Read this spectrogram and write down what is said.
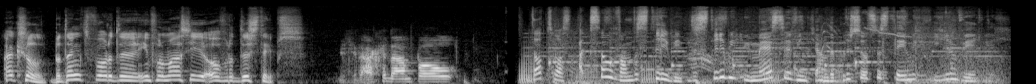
Axel, bedankt voor de informatie over de strips. Graag gedaan, Paul. Dat was Axel van de Stribi. De Stribi Umeisse vind je aan de Brusselse Steenweg 44.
